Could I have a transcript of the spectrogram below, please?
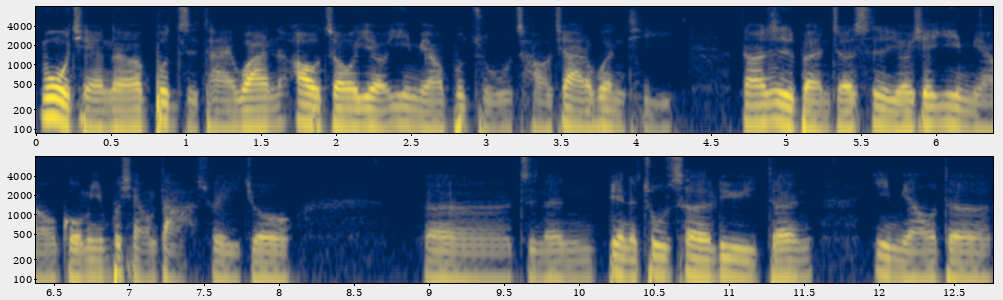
目前呢，不止台湾，澳洲也有疫苗不足、吵架的问题。那日本则是有一些疫苗国民不想打，所以就呃只能变得注册率跟疫苗的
